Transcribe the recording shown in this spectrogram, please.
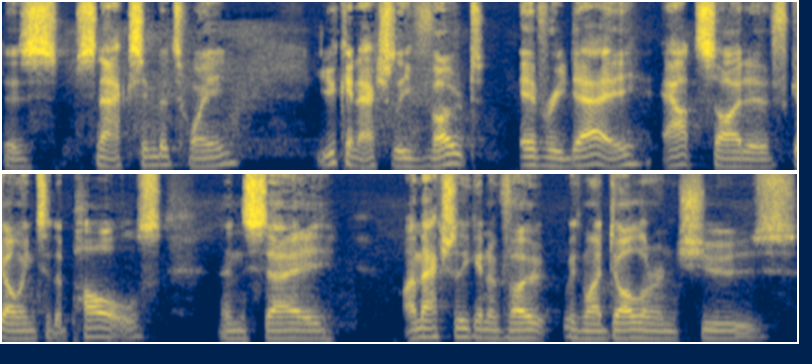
there's snacks in between. You can actually vote every day outside of going to the polls and say, I'm actually going to vote with my dollar and choose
